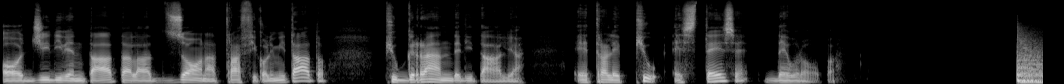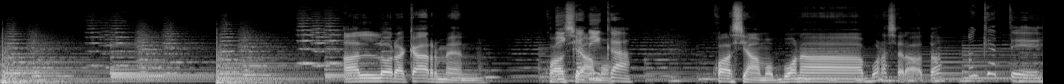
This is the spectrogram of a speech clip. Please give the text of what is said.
oggi diventata la zona a traffico limitato più grande d'Italia e tra le più estese d'Europa. Allora Carmen, qua dica, siamo. dica. Qua siamo, buona, buona serata. Anche a te.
